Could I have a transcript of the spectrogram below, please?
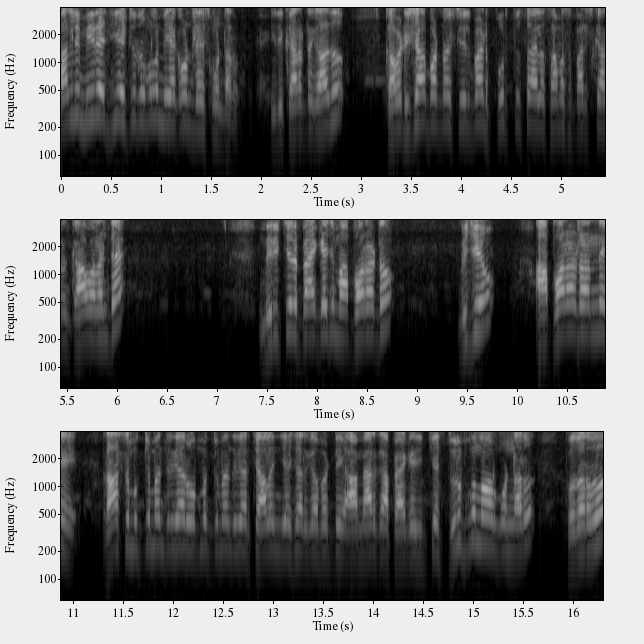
మళ్ళీ మీరే జిఎస్టీ రూపంలో మీ అకౌంట్లో వేసుకుంటారు. ఇది కరెక్ట్ కాదు. కాబట్టి విశాఖపట్నం స్టీల్ ప్లాంట్ పూర్తి స్థాయిలో సమస్య పరిష్కారం కావాలంటే మీరు ఇచ్చిన ప్యాకేజీ మా పోరాటం. విజయం. ఆ పోరాటాన్ని రాష్ట్ర ముఖ్యమంత్రి గారు ఉప ముఖ్యమంత్రి గారు ఛాలెంజ్ చేశారు కాబట్టి ఆ మేరకు ఆ ప్యాకేజ్ ఇచ్చేసి దులుపుకుందాం అనుకుంటున్నారు. కుదరదు.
